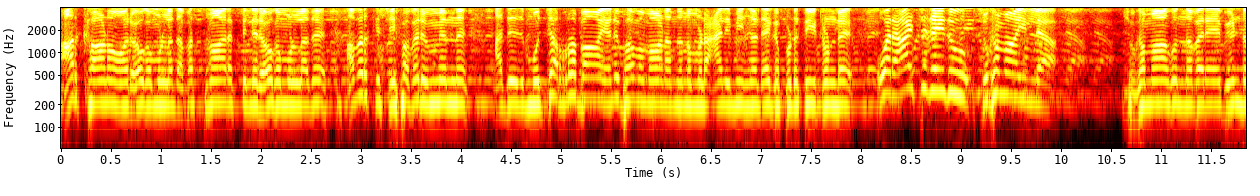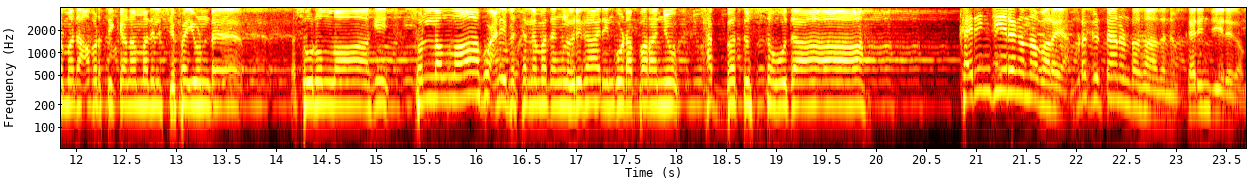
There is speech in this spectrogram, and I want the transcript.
ആർക്കാണോ രോഗമുള്ളത് അപസ്മാരത്തിന്റെ രോഗമുള്ളത് അവർക്ക് ശിഫ വരുമെന്ന് അത് മുജറബായ അനുഭവമാണെന്ന് നമ്മുടെ അലിമീങ്ങൾ രേഖപ്പെടുത്തിയിട്ടുണ്ട്. ഒരാഴ്ച ചെയ്തു സുഖമായില്ല. സുഖമാകുന്നവരെ വീണ്ടും അത് ആവർത്തിക്കണം. അതിൽ ശിഫയുണ്ട്. റസൂലുള്ളാഹി സ്വല്ലല്ലാഹു അലൈഹി വസല്ലമ തങ്ങൾ ഒരു കാര്യം കൂടെ പറഞ്ഞു. കരിഞ്ചീരകം എന്നാ പറയാ. ഇവിടെ കിട്ടാനുണ്ടോ സാധനം? കരിഞ്ചീരകം.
